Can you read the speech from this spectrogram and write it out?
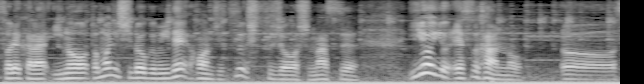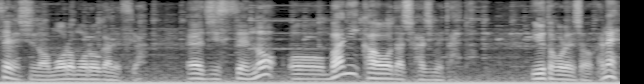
それから伊能ともに白組で本日出場します。いよいよ S 班の選手のもろもろがですよ、えー、実戦の場に顔を出し始めたというところでしょうかね。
